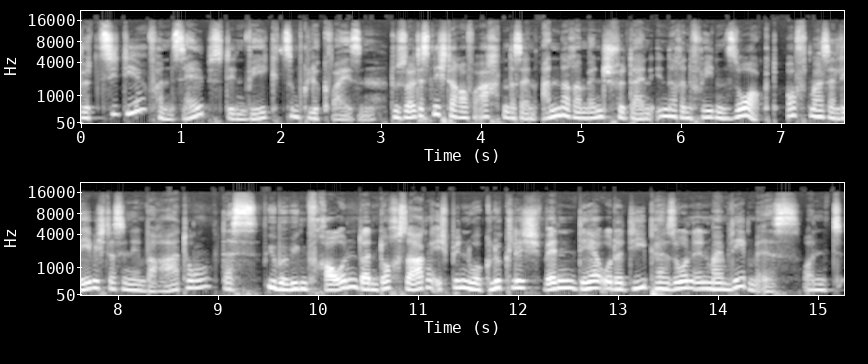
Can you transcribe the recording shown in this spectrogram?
wird sie dir von selbst den Weg zum Glück weisen. Du solltest nicht darauf achten, dass ein anderer Mensch für deinen inneren Frieden sorgt. Oftmals erlebe ich das in den Beratungen, dass überwiegend Frauen dann doch sagen, ich bin nur glücklich, wenn der oder die Person in meinem Leben ist. Und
